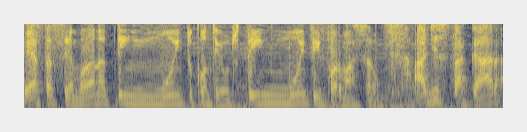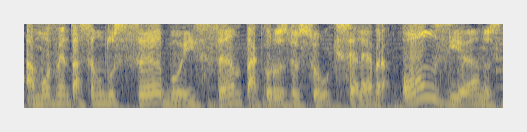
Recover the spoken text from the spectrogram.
Esta semana tem muito conteúdo, tem muita informação. A destacar a movimentação do Subway Santa Cruz do Sul, que celebra 11 anos uh,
